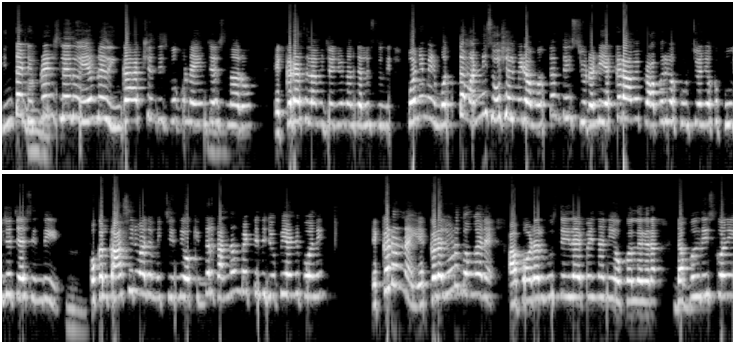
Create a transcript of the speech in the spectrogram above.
ఇంత డిఫరెన్స్ లేదు ఏం లేదు. ఇంకా యాక్షన్ తీసుకోకుండా ఏం చేస్తున్నారు? ఎక్కడ అసలు ఆమె జెన్యున్ అని తెలుస్తుంది? పోనీ మీరు మొత్తం అన్ని సోషల్ మీడియా మొత్తం తీసి చూడండి. ఎక్కడ ఆమె ప్రాపర్గా కూర్చొని ఒక పూజ చేసింది. ఒకరికి ఆశీర్వాదం ఇచ్చింది? ఒక ఇద్దరికి అన్నం పెట్టింది చూపియండి పోని. ఎక్కడ ఉన్నాయి ఎక్కడ చూడు దొంగనే. ఆ పౌడర్ పూస్తే ఇది అయిపోయిందని ఒకళ్ళ దగ్గర డబ్బులు తీసుకొని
